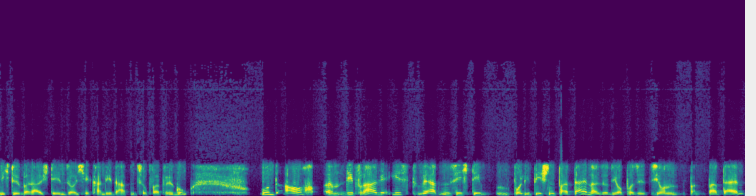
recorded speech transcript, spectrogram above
Nicht überall stehen solche Kandidaten zur Verfügung. Und auch ähm, die Frage ist, werden sich die politischen Parteien, also die Oppositionsparteien,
